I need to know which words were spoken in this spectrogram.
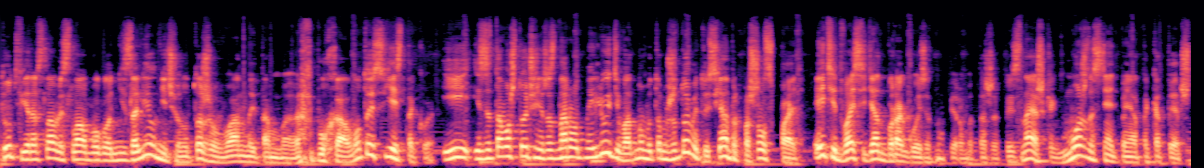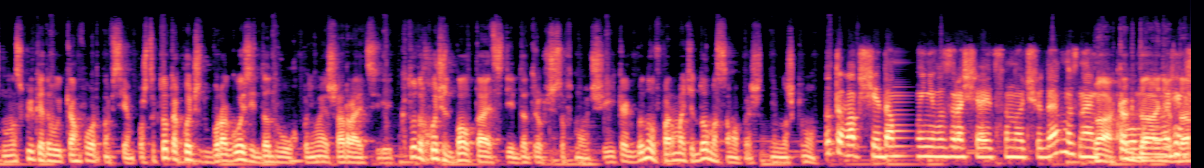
Тут в Ярославле, слава богу, он не залил ничего, но тоже в ванной там э, бухал. Ну, то есть есть такое. И из-за того, что очень разнородные люди в одном и том же доме, то есть я, например, пошел спать. Эти два сидят барагозят на первом этаже. То есть, знаешь, как можно снять, понятно, коттедж, но насколько это будет комфортно всем. Потому что кто-то хочет бурагозить до двух, понимаешь, орать сидеть. Кто-то хочет болтать, сидеть до трех часов ночи. И как бы, ну, в формате дома, сама понимаешь, немножко, ну... Кто-то вообще домой не возвращается ночью, да? Мы знаем, Да, когда-нибудь,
